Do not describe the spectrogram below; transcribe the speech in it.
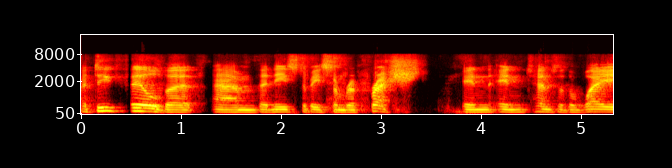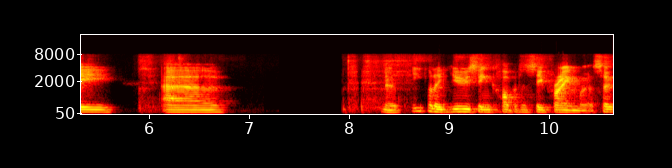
I do feel that um, there needs to be some refresh in in terms of the way uh, you know people are using competency frameworks. So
